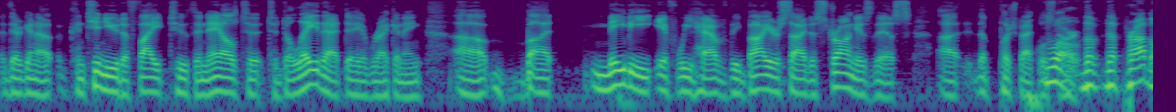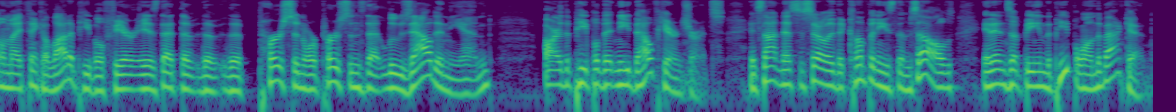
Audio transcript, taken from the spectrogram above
They're going to continue to fight tooth and nail to, to delay that day of reckoning. Uh, but maybe if we have the buyer side as strong as this, uh, the pushback will start. Well, the the problem I think a lot of people fear is that the, the the person or persons that lose out in the end are the people that need the healthcare insurance. It's not necessarily the companies themselves. It ends up being the people on the back end.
